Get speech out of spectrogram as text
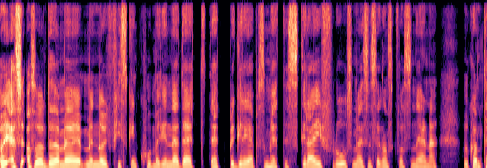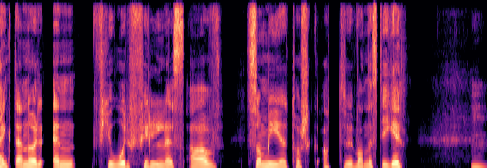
Og altså det med, med når fisken kommer inn, det er, et, det er et begrep som heter skreiflo, som jeg syns er ganske fascinerende. Du kan tenke deg når en fjord fylles av så mye torsk at vannet stiger. Mm.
